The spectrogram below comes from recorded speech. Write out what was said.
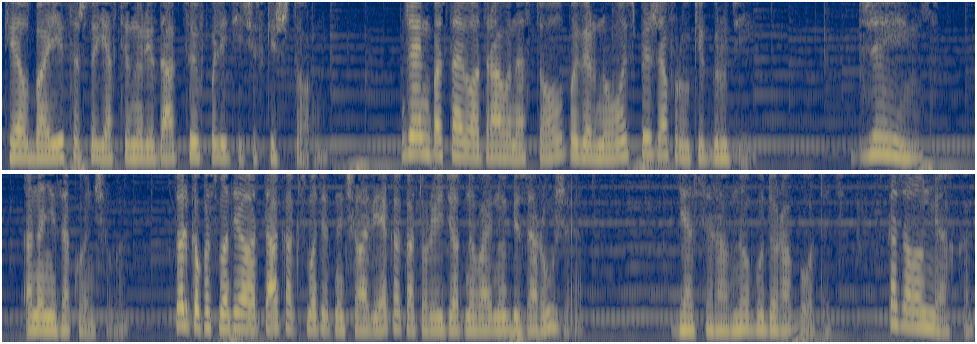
Кел боится, что я втяну редакцию в политический шторм. Джейн поставила травы на стол, повернулась, прижав руки к груди. «Джеймс!» Она не закончила. Только посмотрела так, как смотрит на человека, который идет на войну без оружия. «Я все равно буду работать», — сказал он мягко.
